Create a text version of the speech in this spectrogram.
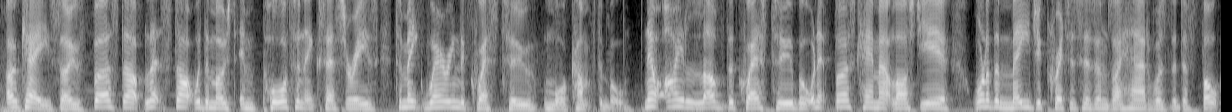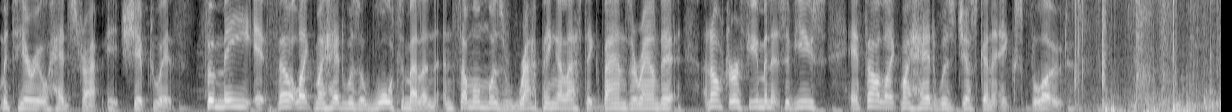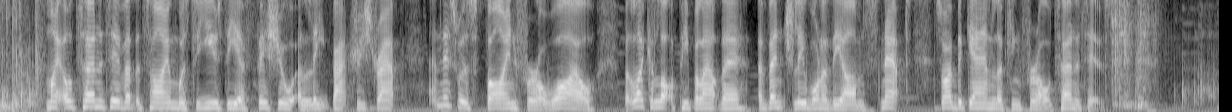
Okay, so first up, let's start with the most important accessories to make wearing the Quest 2 more comfortable. Now, I love the Quest 2, but when it first came out last year, one of the major criticisms I had was the default material head strap it shipped with. For me, it felt like my head was a watermelon and someone was wrapping elastic bands around it, and after a few minutes of use, it felt like my head was just gonna explode. My alternative at the time was to use the official Elite battery strap, and this was fine for a while, but like a lot of people out there, eventually one of the arms snapped, so I began looking for alternatives.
